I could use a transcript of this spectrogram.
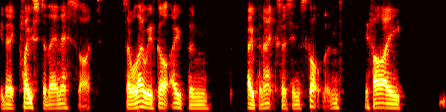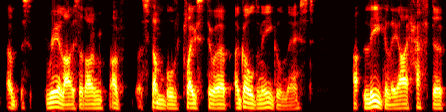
you know, close to their nest site. So, although we've got open open access in Scotland, if I uh, realise that I'm I've stumbled close to a, a golden eagle nest, uh, legally I have to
